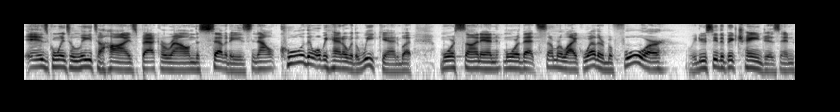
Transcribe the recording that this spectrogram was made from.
is going to lead to highs back around the 70s. Now cooler than what we had over the weekend, but more sun and more that summer-like weather before we do see the big changes and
